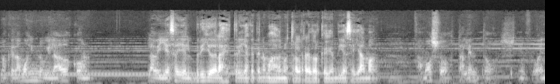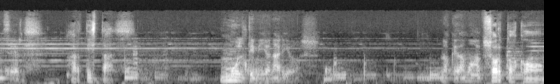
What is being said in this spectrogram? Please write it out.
Nos quedamos innubilados con la belleza y el brillo de las estrellas que tenemos a nuestro alrededor que hoy en día se llaman famosos, talentos, influencers, artistas, multimillonarios. Nos quedamos absortos con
